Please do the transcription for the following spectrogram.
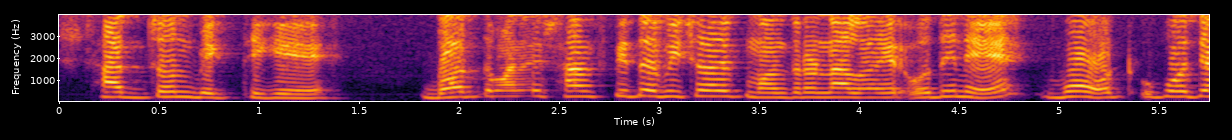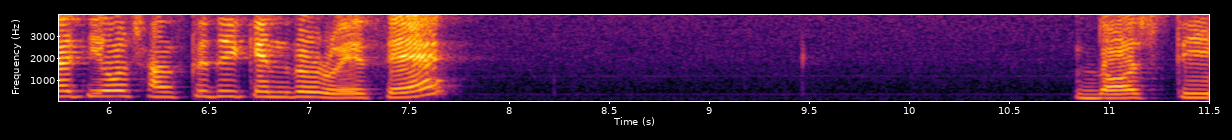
সাতজন ব্যক্তিকে। বর্তমানে সংস্কৃত বিষয়ক মন্ত্রণালয়ের অধীনে মোট উপজাতীয় সাংস্কৃতিক কেন্দ্র রয়েছে দশটি।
